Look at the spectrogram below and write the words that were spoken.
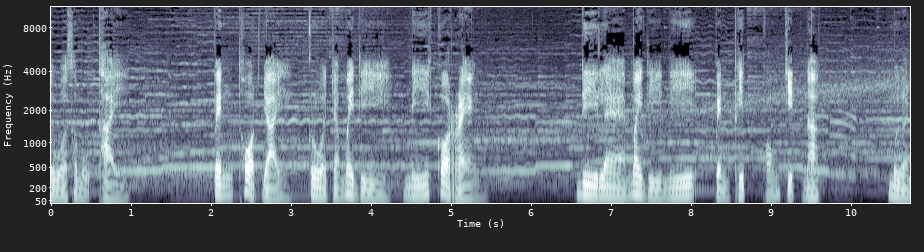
ตัวสมุทัยเป็นโทษใหญ่กลัวจะไม่ดีนี้ก็แรง ดีแลไม่ดีนี้เป็นพิษของจิตนัก เหมือน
